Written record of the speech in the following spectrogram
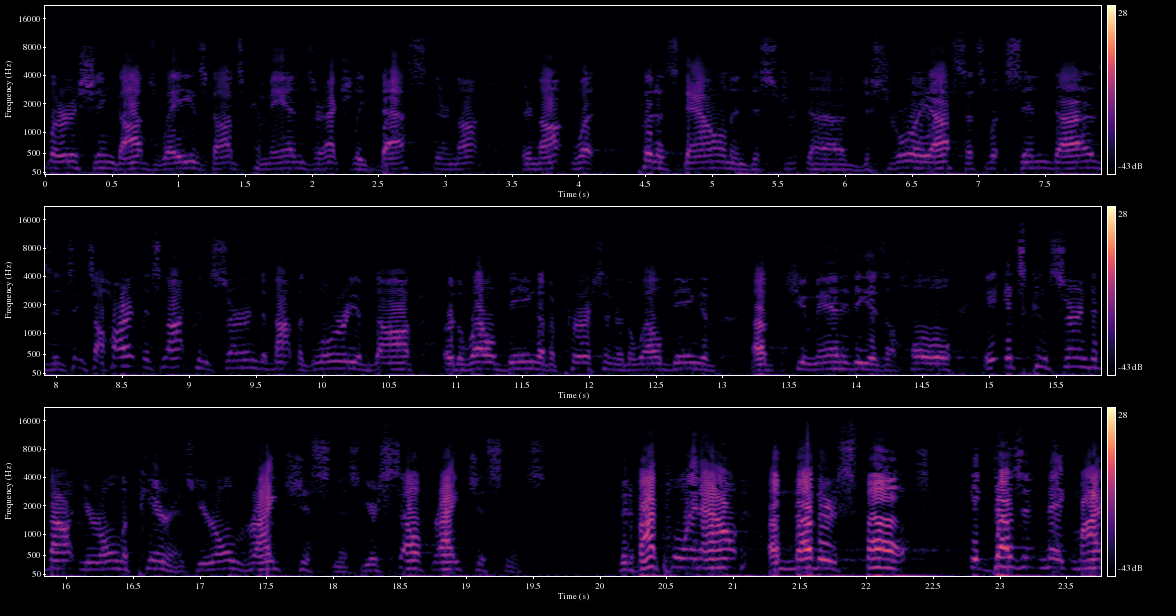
flourishing, God's ways, God's commands are actually best. They're not, they're not what put us down and dest- uh, destroy us. That's what sin does. It's, it's a heart that's not concerned about the glory of God or the well being of a person or the well being of, of humanity as a whole. It, it's concerned about your own appearance, your own righteousness, your self righteousness. That if I point out another's faults, it doesn't make my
